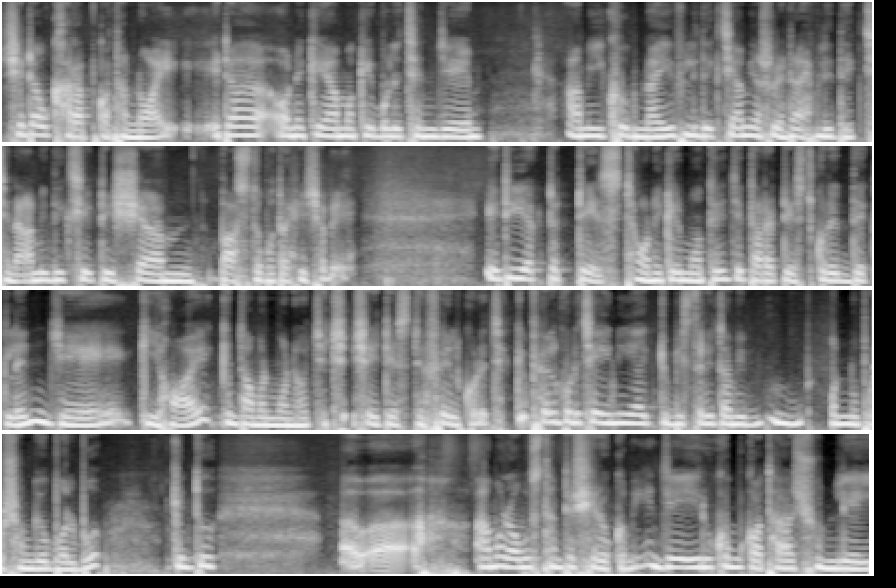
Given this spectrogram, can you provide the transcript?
সেটাও খারাপ কথা নয়। এটা অনেকে আমাকে বলেছেন যে, আমি খুব নাইভলি দেখছি। আমি আসলে নাইভলি দেখছি না। আমি দেখছি একটি বাস্তবতা হিসাবে। এটি একটা টেস্ট অনেকের মতে যে তারা টেস্ট করে দেখলেন যে কি হয়, কিন্তু আমার মনে হচ্ছে সেই টেস্টে ফেল করেছে। ফেল করেছে এই নিয়ে একটু বিস্তারিত আমি অন্য প্রসঙ্গেও বলব। কিন্তু আমার অবস্থানটা সেরকমই যে এরকম কথা শুনলেই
